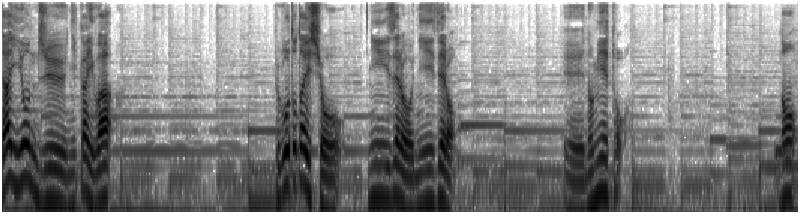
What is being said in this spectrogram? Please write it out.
第42回はプゴト大賞2020、えーノミネートの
